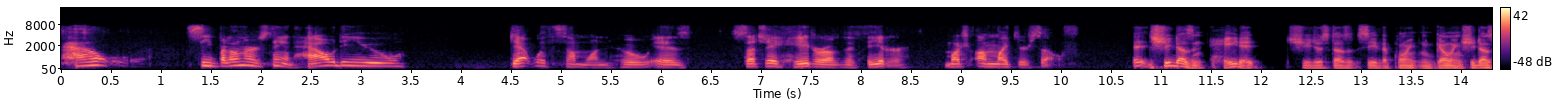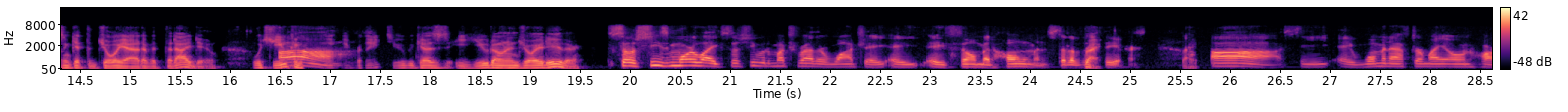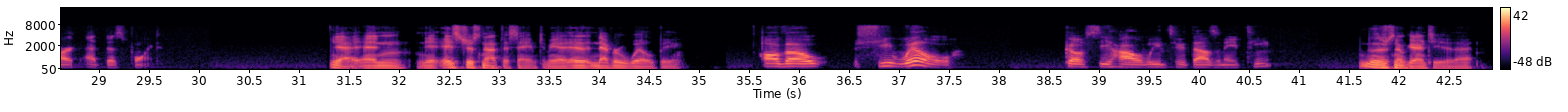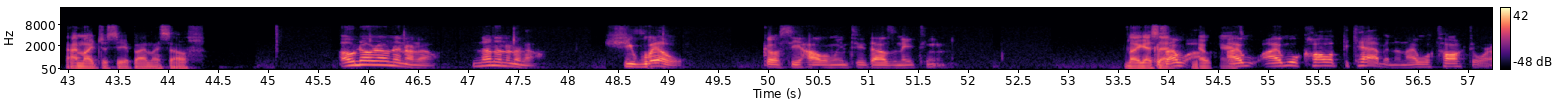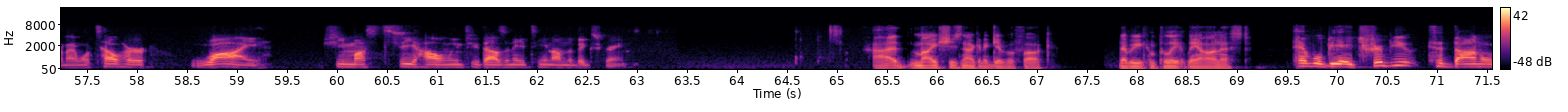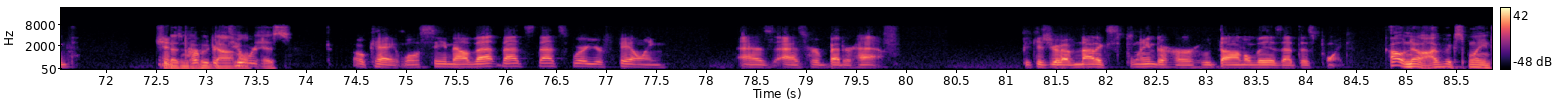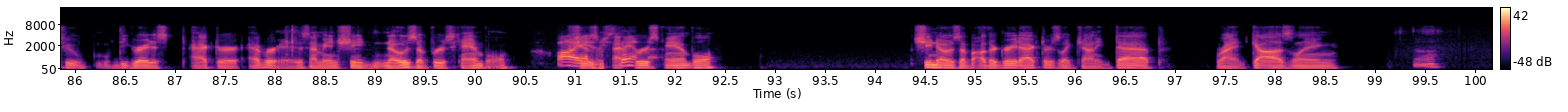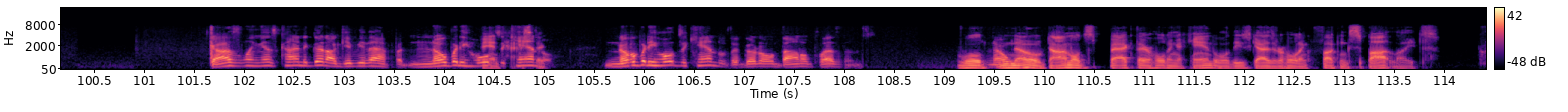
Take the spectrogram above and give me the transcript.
How? See, but I don't understand. How do you get with someone who is such a hater of the theater, much unlike yourself? It, she doesn't hate it. She just doesn't see the point in going. She doesn't get the joy out of it that I do, which you can Ah. completely relate to because you don't enjoy it either. So she's more like, so she would much rather watch a, a, a film at home instead of the Right. theater. Right. Ah, see, a woman after my own heart at this point. Yeah, and it's just not the same to me. It never will be. Although she will go see Halloween 2018. There's no guarantee to that. I might just see it by myself. Oh no no no no no no no no no no! She will go see Halloween 2018. Like I said, I, no I. I will call up the cabin and I will talk to her and I will tell her why she must see Halloween 2018 on the big screen. I, Mike, she's not going to give a fuck. To be completely honest, It will be a tribute to Donald. she doesn't know who Donald is. Okay, well, see now that that's that's where you're failing as as her better half because you have not explained to her who Donald is at this point. Oh no, I've explained who the greatest actor ever is. I mean, she knows of Bruce Campbell. I She's met Bruce that. Campbell. She knows of other great actors like Johnny Depp, Ryan Gosling. Uh, Gosling is kind of good, I'll give you that, but nobody holds a candle. Nobody holds a candle to good old Donald Pleasence. Well, Nope. no, Donald's back there holding a candle. These guys are holding fucking spotlights.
